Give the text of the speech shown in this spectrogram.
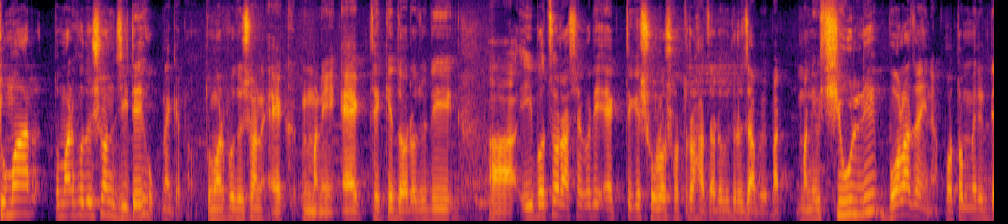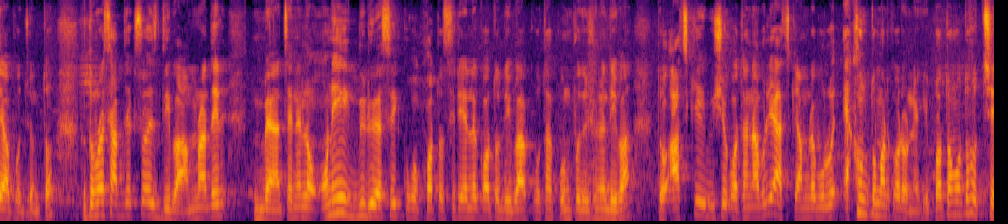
তোমার তোমার পজিশন যেটাই হোক না কেন, তোমার পজিশন এক মানে এক থেকে ধরো যদি এই বছর আশা করি এক থেকে ষোলো, সতেরো হাজারের ভিতরে যাবে বাট মানে শিওরলি বলা যায় না প্রথম মেরিট দেওয়া পর্যন্ত। তো তোমরা সাবজেক্ট ওয়াইজ দিবা। আমাদের চ্যানেলে অনেক ভিডিও আছে কত সিরিয়ালে কত দিবা, কোথা, কোন পজিশনে দিবা? তো আজকে এই বিষয়ে কথা না বলি আজকে আমরা বলব, এখন তোমার করণীয় কি প্রথমত হচ্ছে,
